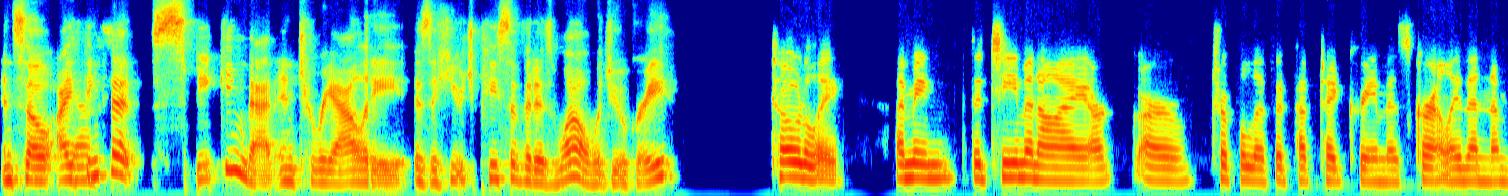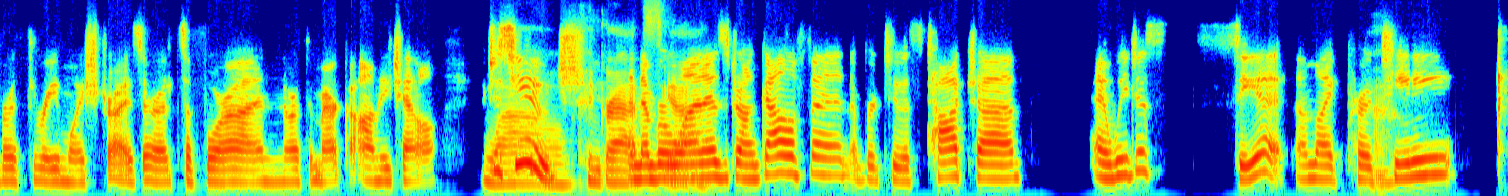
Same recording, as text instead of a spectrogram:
And so I yes. think that speaking that into reality is a huge piece of it as well. Would you agree? Totally. I mean, the team and I, our our triple lipid peptide cream is currently the number three moisturizer at Sephora and North America Omnichannel, which wow. is huge. Congrats. And number yeah. one is Drunk Elephant. Number two is Tatcha. And we just see it. I'm like, Protini, yeah.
